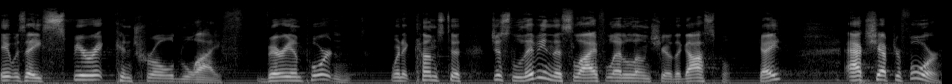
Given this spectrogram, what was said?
It was a spirit controlled life. Very important when it comes to just living this life, let alone share the gospel. Okay? Acts chapter 4,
